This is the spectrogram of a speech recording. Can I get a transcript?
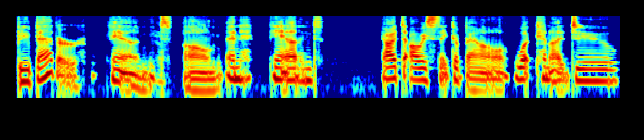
be better. And um and and I have to always think about what can I do?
